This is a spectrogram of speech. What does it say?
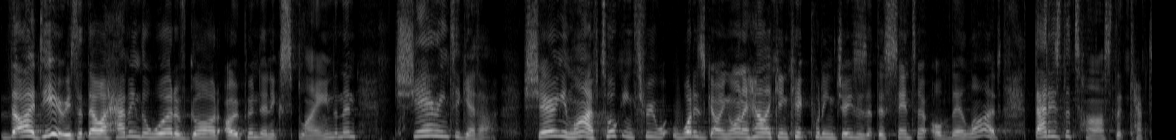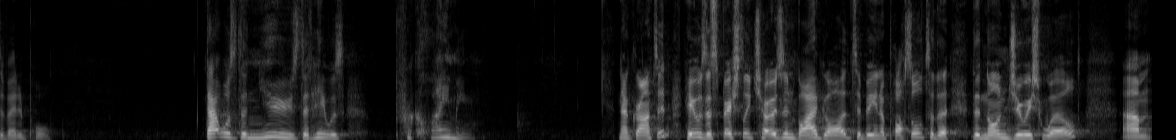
the idea is that they were having the Word of God opened and explained, and then sharing together, sharing in life, talking through what is going on and how they can keep putting Jesus at the center of their lives. That is the task that captivated Paul. That was the news that he was proclaiming. Now, granted, he was especially chosen by God to be an apostle to the, the non Jewish world. Um,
